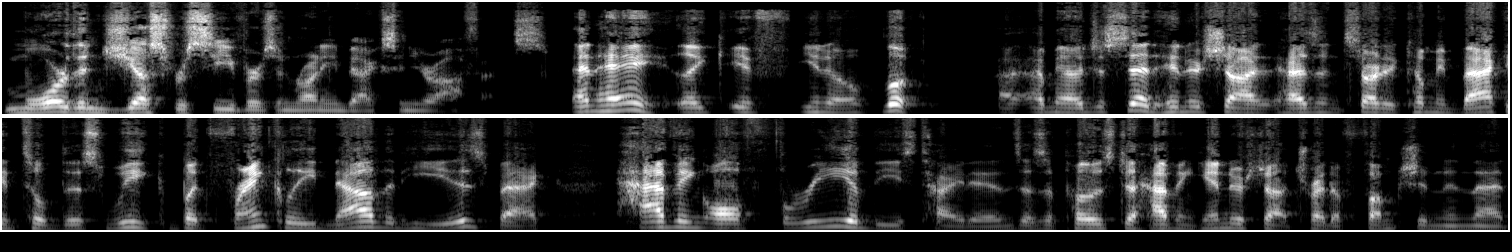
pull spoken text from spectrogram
more than just receivers and running backs in your offense. And hey, like if you know, look, I, I mean, I just said Hendershot hasn't started coming back until this week, but frankly, now that he is back, having all three of these tight ends as opposed to having Hendershot try to function in that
